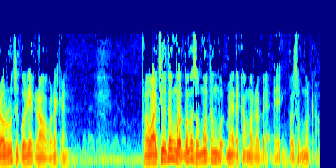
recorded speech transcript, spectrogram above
เรารู้สึกว่าเรียกเราก็แล้วกัน เพราะว่าชื่อทั้งหมดมันก็สมมติทั้งหมดแม้แต่คำว่าระแบบเองก็สมมติเอา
